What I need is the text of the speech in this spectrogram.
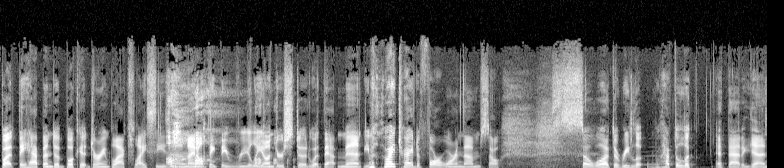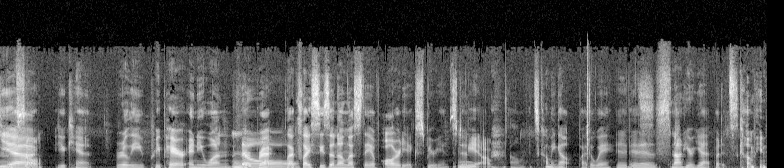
but they happened to book it during black fly season and i don't think they really understood what that meant even though i tried to forewarn them so so we'll have to relook we'll have to look at that again Yeah, so you can't really prepare anyone for black, black fly season unless they have already experienced it. yeah Um, it's coming up, by the way. It It is. It's not here yet, but it's coming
